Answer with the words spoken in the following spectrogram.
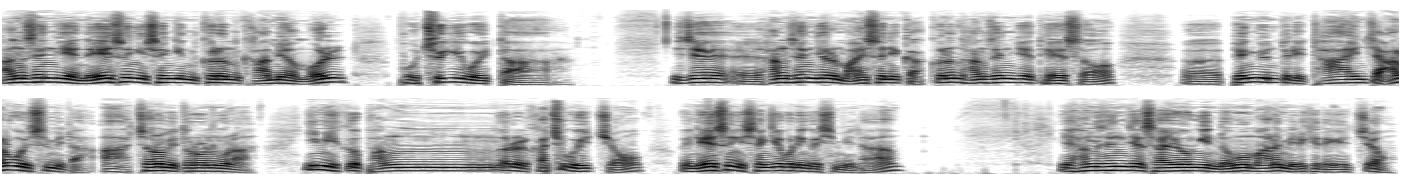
항생제 내성이 생긴 그런 감염을 부추기고 있다. 이제 항생제를 많이 쓰니까 그런 항생제에 대해서 어, 병균들이 다 이제 알고 있습니다. 아, 저놈이 들어오는구나. 이미 그 방어를 갖추고 있죠. 그 내성이 생겨버린 것입니다. 이 항생제 사용이 너무 많으면 이렇게 되겠죠.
